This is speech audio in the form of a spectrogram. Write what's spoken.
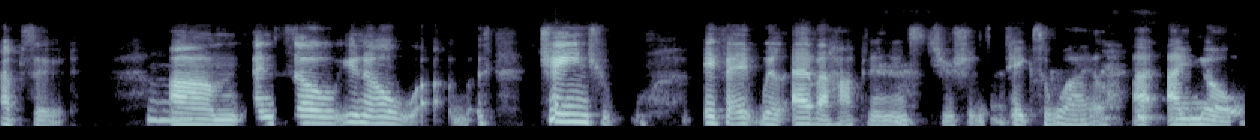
absurd. Mm-hmm. Um, and so, you know, change, if it will ever happen in institutions, takes a while. I, I know.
